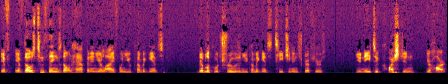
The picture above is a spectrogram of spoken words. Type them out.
If if those two things don't happen in your life when you come against biblical truth and you come against teaching in scriptures, you need to question your heart.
